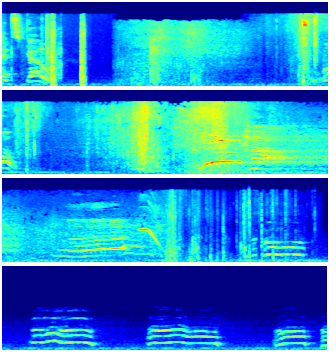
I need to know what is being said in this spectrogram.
Let's go! Whoa. Yeehaw. Oh, oh, oh, oh.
